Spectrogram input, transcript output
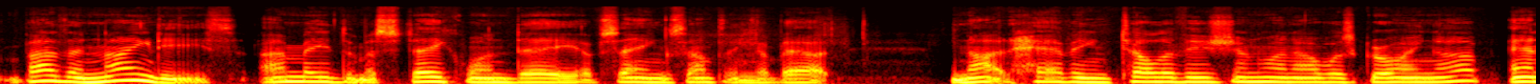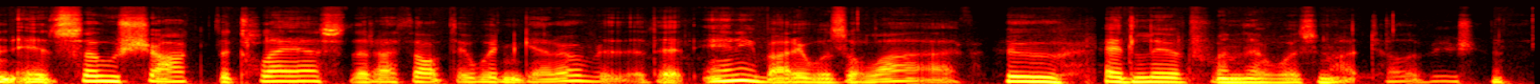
By the 90s, I made the mistake one day of saying something about not having television when I was growing up. And it so shocked the class that I thought they wouldn't get over it, that anybody was alive who had lived when there was not television.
